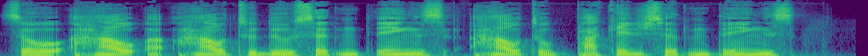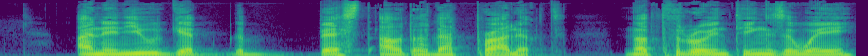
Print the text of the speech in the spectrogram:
So how how to do certain things how to package certain things and then you get the best out of that product not throwing things away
